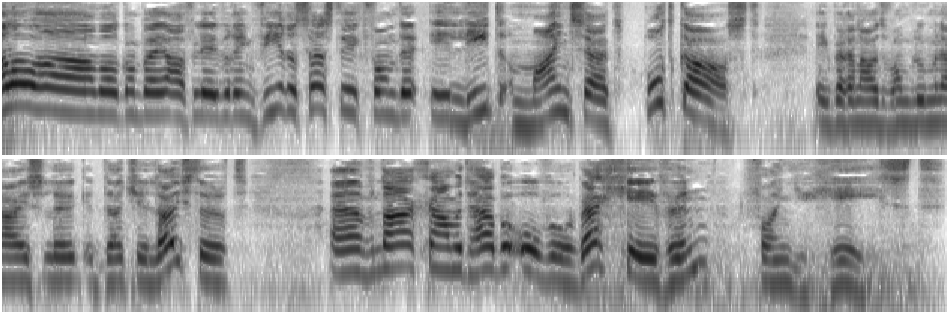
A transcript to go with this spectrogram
Hallo, uh, welkom bij aflevering 64 van de Elite Mindset Podcast. Ik ben Renaud van Bloemenhuis, leuk dat je luistert. En vandaag gaan we het hebben over weggeven van je geest.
